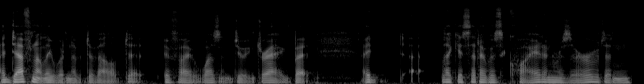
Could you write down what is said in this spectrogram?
I definitely wouldn't have developed it if I wasn't doing drag. But I, like I said, I was quiet and reserved, and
